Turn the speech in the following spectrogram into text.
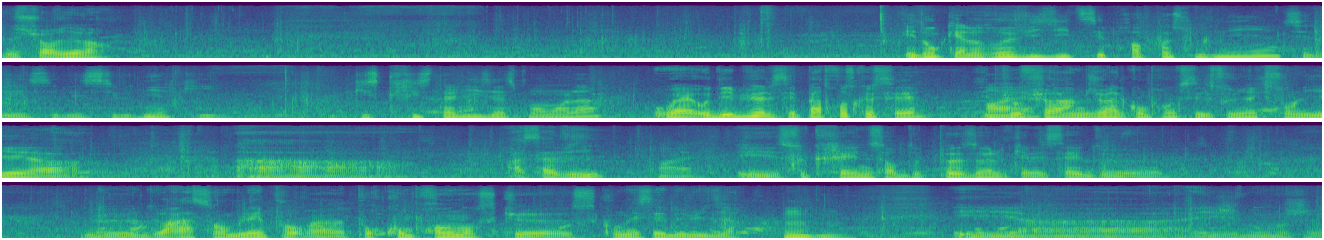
de survivre. Et donc elle revisite ses propres souvenirs, c'est des, souvenirs qui, qui se cristallisent à ce moment-là Ouais, au début, elle sait pas trop ce que c'est. Et puis au fur et à mesure, elle comprend que c'est des souvenirs qui sont liés à, à, à sa vie Ouais. et se crée une sorte de puzzle qu'elle essaye de, de, de rassembler pour, euh, pour comprendre ce qu'on ce qu'on essaie de lui dire. Mhm. Et, euh, et je, bon, je ne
